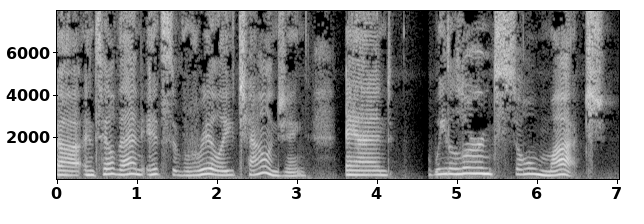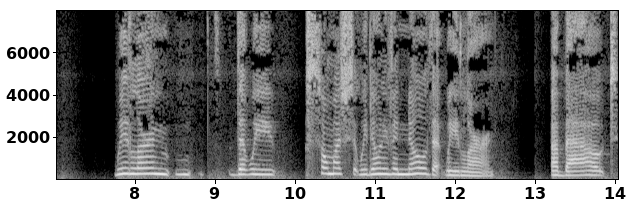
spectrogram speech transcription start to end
Uh, until then, it's really challenging. And we learn so much. We learn that we, so much that we don't even know that we learn about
